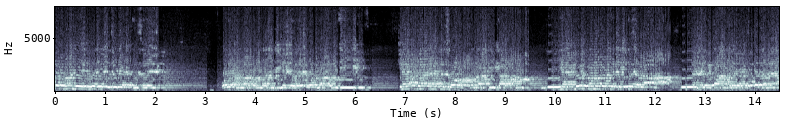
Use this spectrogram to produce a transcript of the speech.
জাগার মধ্যে ঘুরে ঘুরে দেখতেছে ওই আল্লাহ বান্দা জিজ্ঞেস করে ও আল্লাহ বান্দি কেন দেখাইতেছ না কি কারণ দুনিয়া কেউ তোমাকে দেখতেছে না দুনিয়া কেউ তোমাকে অবস্থা জানে না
